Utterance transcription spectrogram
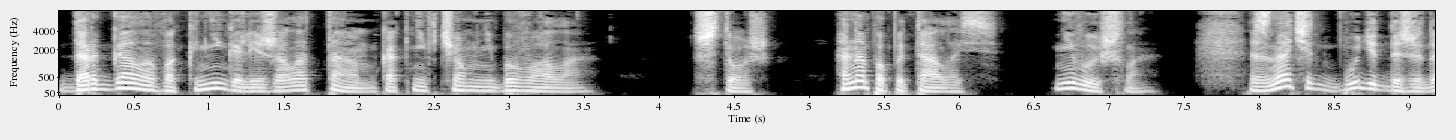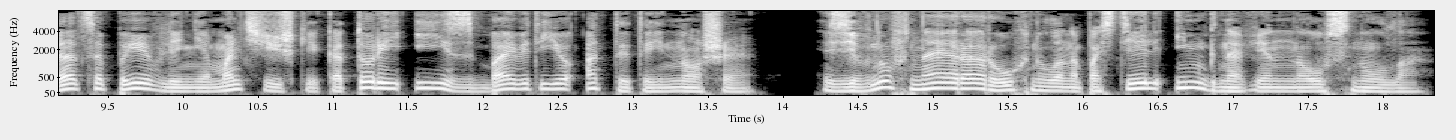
Даргалова книга лежала там, как ни в чем не бывало. Что ж, она попыталась, не вышло. Значит, будет дожидаться появления мальчишки, который и избавит ее от этой ноши. Зевнув, Найра рухнула на постель и мгновенно уснула.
